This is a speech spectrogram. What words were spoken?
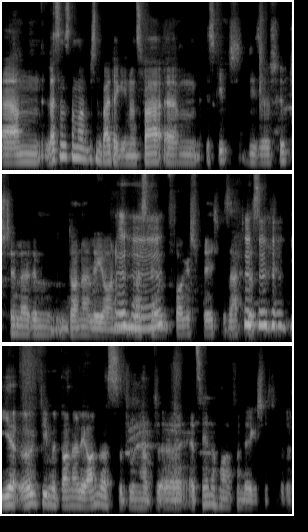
Ähm, lass uns noch mal ein bisschen weitergehen. Und zwar, ähm, es gibt diese Schriftstellerin Donna Leon. Mhm. Du hast ja im Vorgespräch gesagt, dass ihr irgendwie mit Donna Leon was zu tun habt. Äh, erzähl noch mal von der Geschichte, bitte.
